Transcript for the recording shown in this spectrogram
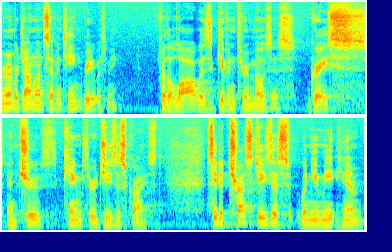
Remember John 1:17? Read it with me. For the law was given through Moses, grace and truth came through Jesus Christ. See, to trust Jesus when you meet him,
